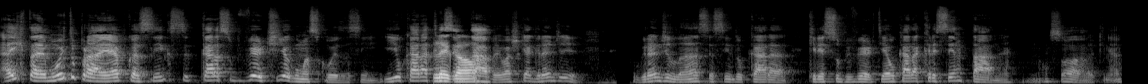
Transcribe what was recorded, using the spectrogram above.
aí que tá, é muito pra época, assim, que o cara subvertia algumas coisas, assim. E o cara acrescentava. Legal. Eu acho que a grande, o grande lance, assim, do cara querer subverter é o cara acrescentar, né? Não só... Que nem...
